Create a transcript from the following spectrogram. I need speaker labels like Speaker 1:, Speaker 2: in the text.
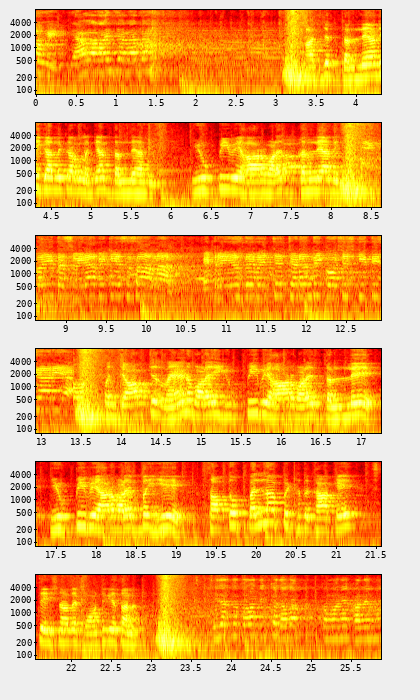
Speaker 1: बात होगी
Speaker 2: यहाँ लड़ाई चल रहा था
Speaker 3: ਅੱਜ ਦੱਲਿਆਂ ਦੀ ਗੱਲ ਕਰਨ ਲੱਗਿਆ ਦੱਲਿਆਂ ਦੀ ਯੂਪੀ ਬਿਹਾਰ ਵਾਲੇ ਦੱਲਿਆਂ ਦੀ
Speaker 1: ਦੇਖੋ ਜੀ ਤਸਵੀਰਾਂ ਵੀ ਕਿਸ ਹਿਸਾਬ ਨਾਲ ਇਹ ਟ੍ਰੇਨਸ ਦੇ ਵਿੱਚ ਚੜਨ ਦੀ ਕੋਸ਼ਿਸ਼ ਕੀਤੀ ਜਾ ਰਹੀ ਹੈ
Speaker 3: ਪੰਜਾਬ 'ਚ ਰਹਿਣ ਵਾਲੇ ਯੂਪੀ ਬਿਹਾਰ ਵਾਲੇ ਦੱਲੇ ਯੂਪੀ ਬਿਹਾਰ ਵਾਲੇ ਭਈਏ ਸਭ ਤੋਂ ਪਹਿਲਾਂ ਪਿੱਠ ਦਿਖਾ ਕੇ ਸਟੇਸ਼ਨਾਂ ਤੇ ਪਹੁੰਚ ਗਏ ਸਨ
Speaker 2: इधर तो थोड़ा दिक्कत होगा कमाने खाने में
